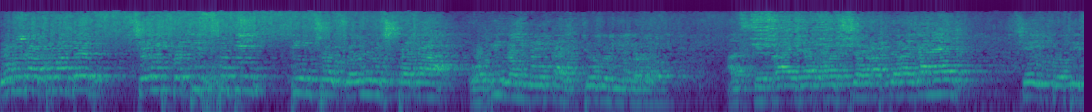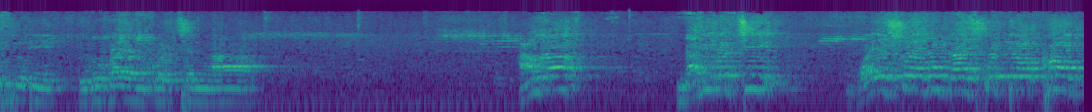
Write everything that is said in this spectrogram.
তোমরা তোমাদের সেই প্রতিশ্রুতি তিনশো চল্লিশ টাকা অবিলম্বে কার্যকরী করো। আজকে প্রায় দেড় বছর আপনারা জানেন, সেই প্রতিশ্রুতি রূপায়ণ করছেন না। আমরা দাবি করছি, বয়স্ক এবং কাজ করতে অক্ষম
